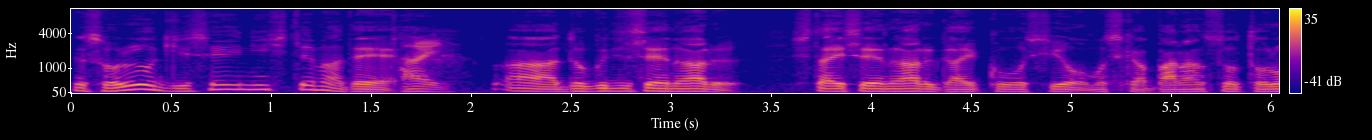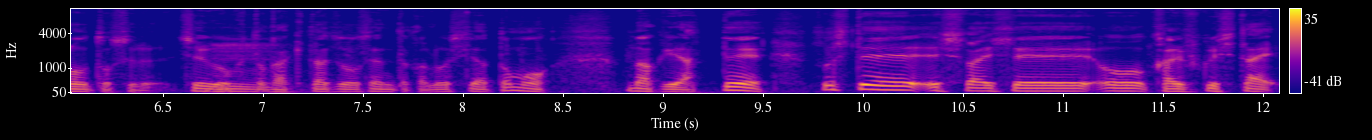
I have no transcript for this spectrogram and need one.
でそれを犠牲にしてまで、はい、あ独自性のある主体性のある外交をしよう、もしくはバランスを取ろうとする、中国とか北朝鮮とかロシアともうまくやって、そして主体性を回復したい。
